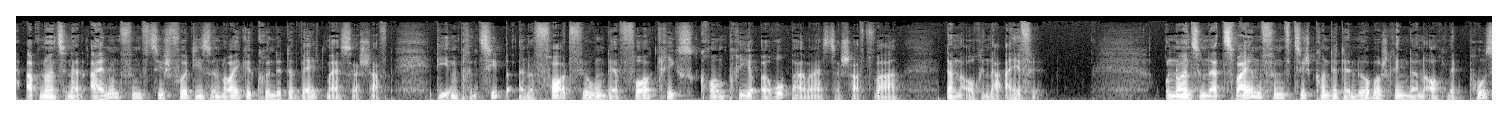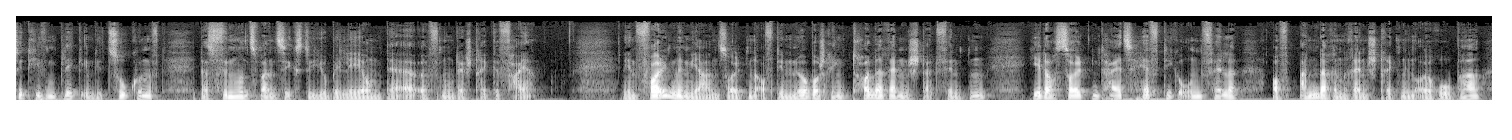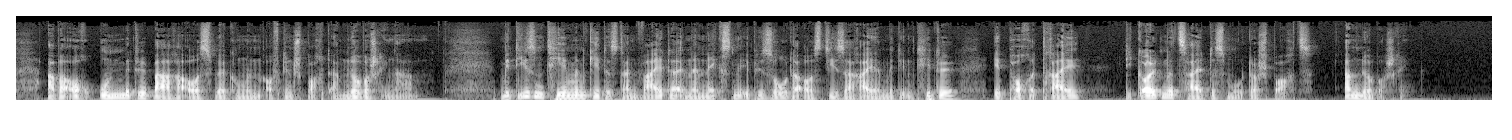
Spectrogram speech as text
Ab 1951 fuhr diese neu gegründete Weltmeisterschaft, die im Prinzip eine Fortführung der Vorkriegs-Grand Prix Europameisterschaft war, dann auch in der Eifel. Und 1952 konnte der Nürburgring dann auch mit positivem Blick in die Zukunft das 25. Jubiläum der Eröffnung der Strecke feiern. In den folgenden Jahren sollten auf dem Nürburgring tolle Rennen stattfinden, jedoch sollten teils heftige Unfälle auf anderen Rennstrecken in Europa, aber auch unmittelbare Auswirkungen auf den Sport am Nürburgring haben. Mit diesen Themen geht es dann weiter in der nächsten Episode aus dieser Reihe mit dem Titel Epoche 3 die goldene Zeit des Motorsports am Nürburgring.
